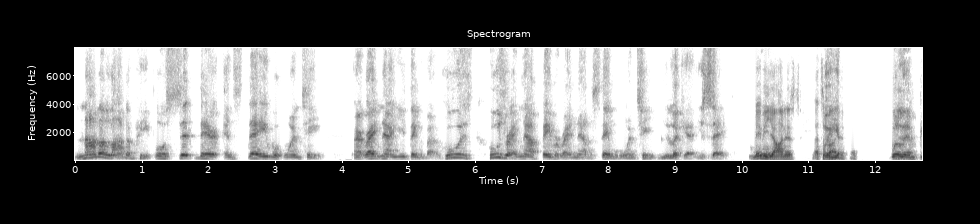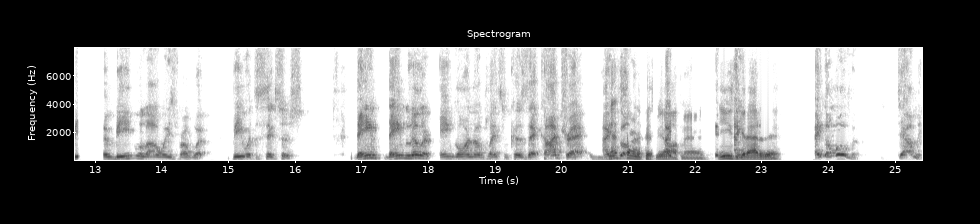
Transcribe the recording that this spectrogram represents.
Not a lot of people sit there and stay with one team. All right, right now you think about it. Who is who's right now favorite right now to stay with one team? You look at it, you say maybe Giannis. That's about well, it. Well, yeah. Embiid, Embiid will always from what be with the Sixers. Dame Dame Lillard ain't going no place because that contract. That's starting to piss me off, man. He needs to get out of there. How you gonna move him? Tell me.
